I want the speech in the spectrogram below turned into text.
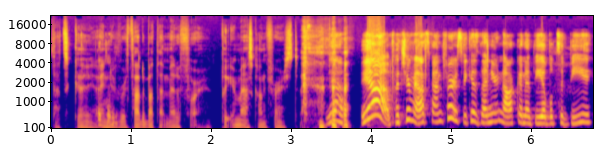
That's good. Put I never thought about that metaphor. Put your mask on first. yeah. Yeah. Put your mask on first because then you're not going to be able to be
